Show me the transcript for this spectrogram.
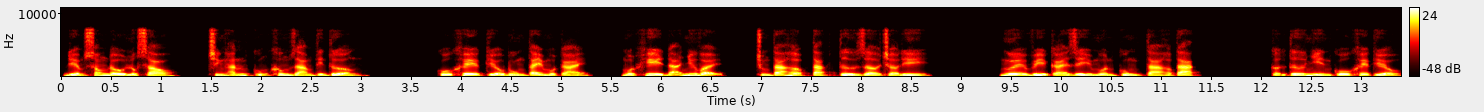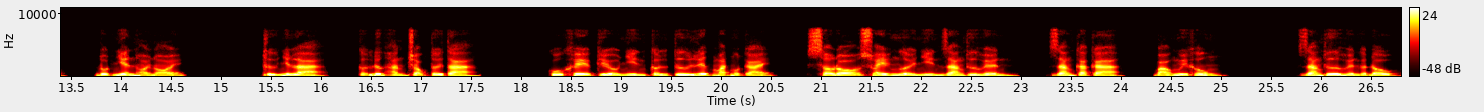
Điểm xong đầu lúc sau, chính hắn cũng không dám tin tưởng. Cố khê kiều búng tay một cái, một khi đã như vậy, chúng ta hợp tác từ giờ trở đi. Ngươi vì cái gì muốn cùng ta hợp tác? Cận tư nhìn cố khê kiều, đột nhiên hỏi nói. Tự nhiên là, cận đức hắn chọc tới ta. Cố khê kiều nhìn cận tư liếc mắt một cái, sau đó xoay người nhìn Giang Thư Huyền, Giang ca ca, báo nguy không? Giang Thư Huyền gật đầu,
